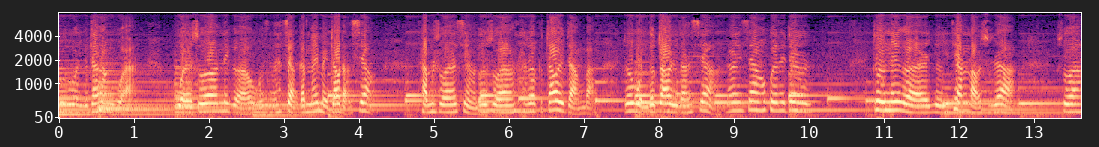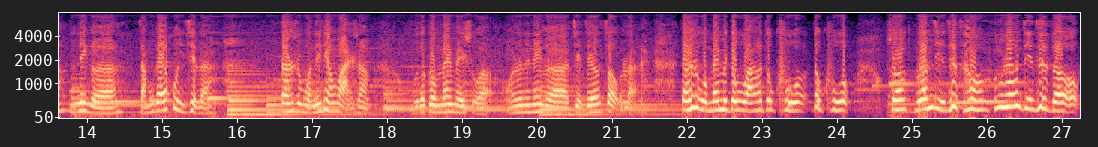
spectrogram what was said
录一个照相馆，我说那个我想跟妹妹照张相，他们说行，都说他说照一张吧，就是我们都照一张相，照一相回来这，就那个有一天老师啊，说那个咱们该回去了，但是我那天晚上，我都跟我妹妹说，我说那个姐姐要走了，当时我妹妹都哇都哭都哭，说不让姐姐走，不让姐姐走。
